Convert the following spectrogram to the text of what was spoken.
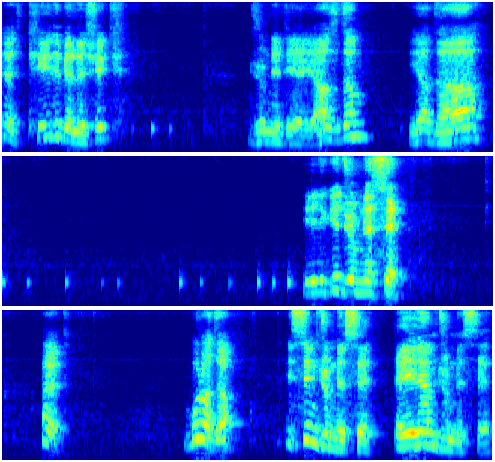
Evet, ki'li birleşik cümle diye yazdım ya da ilgi cümlesi. Evet. Burada isim cümlesi, eylem cümlesi,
